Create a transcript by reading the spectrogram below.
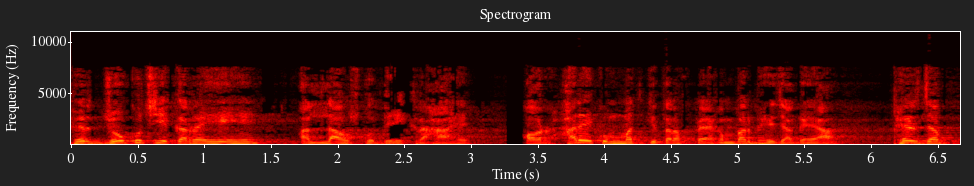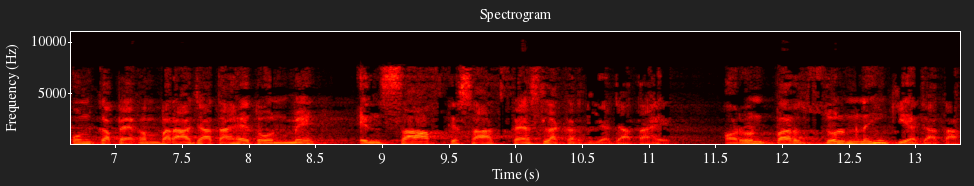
फिर जो कुछ ये कर रहे हैं, अल्लाह उसको देख रहा है। और हर एक उम्मत की तरफ़ पैगंबर भेजा गया, फिर जब उनका पैगंबर आ जाता है तो उनमें इंसाफ के साथ फैसला कर दिया जाता है। और उन पर जुल्म नहीं किया जाता।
